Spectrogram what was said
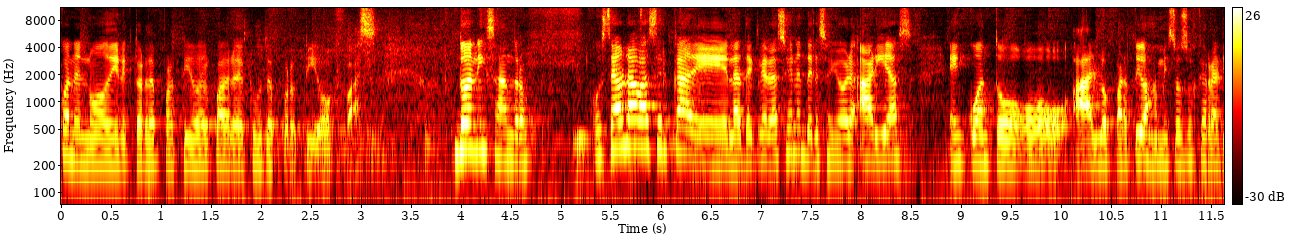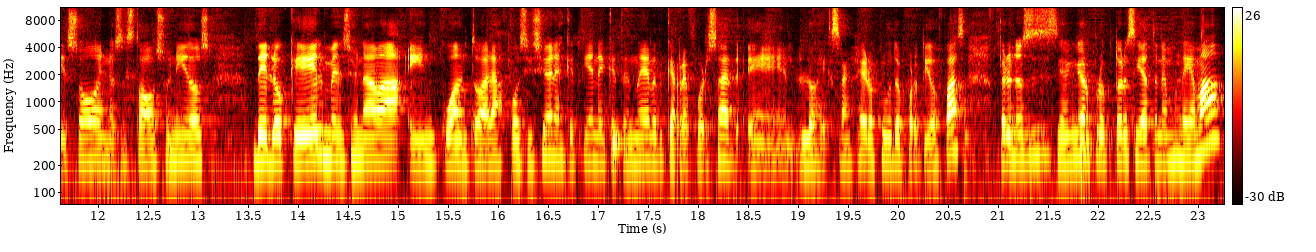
con el nuevo director deportivo del cuadro de Club Deportivo FAS. Don Lisandro, usted hablaba acerca de las declaraciones del señor Arias en cuanto a los partidos amistosos que realizó en los Estados Unidos, de lo que él mencionaba en cuanto a las posiciones que tiene que tener que reforzar en los extranjeros Club Deportivo Paz. Pero no sé si, señor productor, si ya tenemos la llamada.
